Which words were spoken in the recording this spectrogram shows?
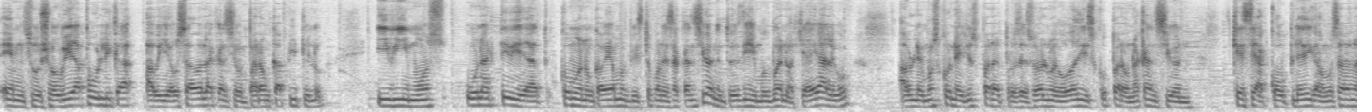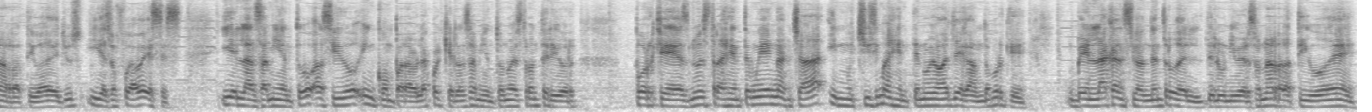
en su show Vida Pública había usado la canción para un capítulo y vimos una actividad como nunca habíamos visto con esa canción. Entonces dijimos, bueno, aquí hay algo, hablemos con ellos para el proceso del nuevo disco, para una canción que se acople, digamos, a la narrativa de ellos, y eso fue a veces. Y el lanzamiento ha sido incomparable a cualquier lanzamiento nuestro anterior, porque es nuestra gente muy enganchada y muchísima gente nueva llegando, porque ven la canción dentro del, universo narrativo de,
